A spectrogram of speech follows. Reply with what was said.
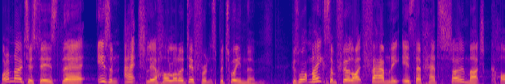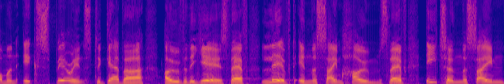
what I've noticed is there isn't actually a whole lot of difference between them. Because what makes them feel like family is they've had so much common experience together over the years. They've lived in the same homes. They've eaten the same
